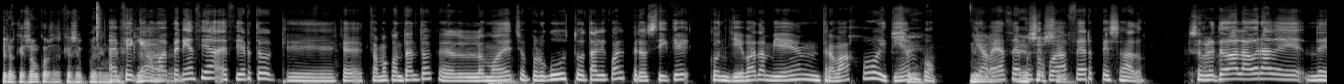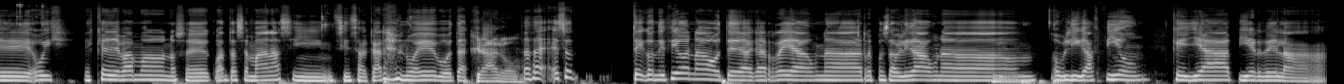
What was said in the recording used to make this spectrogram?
Pero que son cosas que se pueden En fin, que como experiencia es cierto que, que estamos contentos, que lo hemos hecho por gusto, tal y cual, pero sí que conlleva también trabajo y tiempo. Y a veces pues, se puede sí. hacer pesado. Sobre todo a la hora de, de, uy, es que llevamos no sé cuántas semanas sin, sin sacar el nuevo. Tal. Claro. Entonces, eso te condiciona o te acarrea una responsabilidad, una Mm. obligación que ya pierde la,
